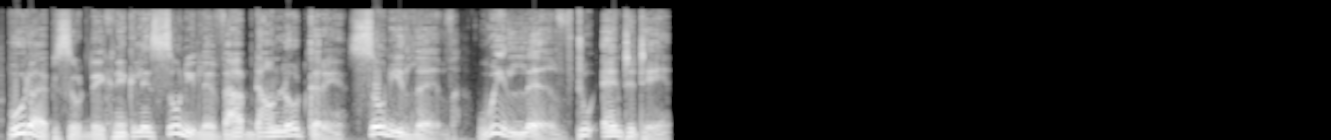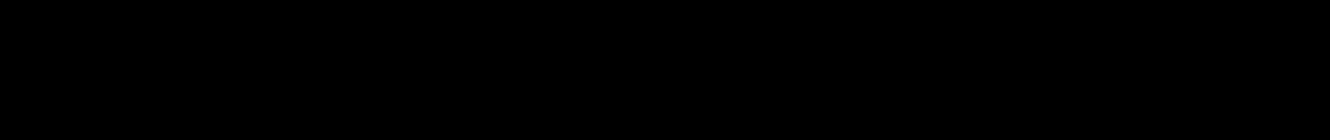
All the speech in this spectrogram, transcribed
पूरा एपिसोड देखने के लिए सोनी लिव ऐप डाउनलोड करें। Sony LIV we live to entertain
